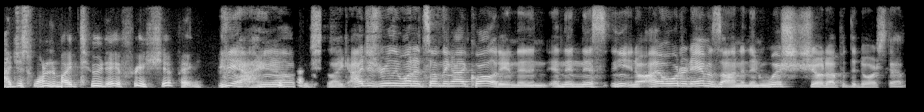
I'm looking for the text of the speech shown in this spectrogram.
I just wanted my two day free shipping. Yeah, you know, like I just really wanted something high quality, and then and then this, you know, I ordered Amazon, and then Wish showed up at the doorstep.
